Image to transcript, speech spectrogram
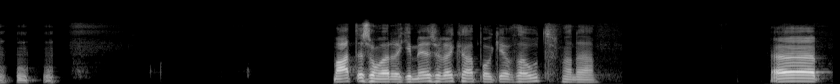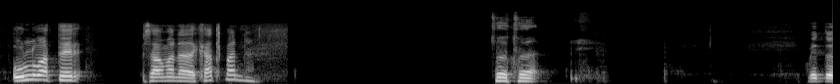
Mattisson verður ekki með þessu leik, það búið að gefa það út, þannig að uh, Úlfarnir saman eða kallmenn, 2-2. Vittu,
